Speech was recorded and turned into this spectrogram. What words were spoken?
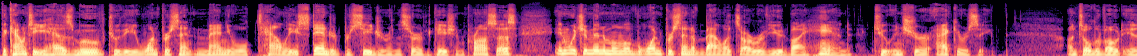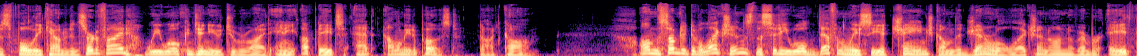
The county has moved to the 1% manual tally standard procedure in the certification process, in which a minimum of 1% of ballots are reviewed by hand to ensure accuracy. Until the vote is fully counted and certified, we will continue to provide any updates at alamedapost.com. On the subject of elections, the city will definitely see a change come the general election on November 8th.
